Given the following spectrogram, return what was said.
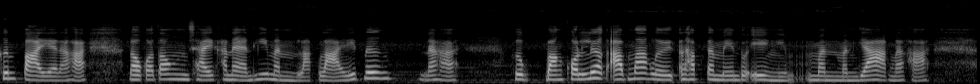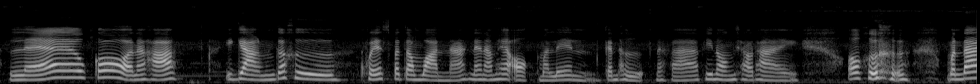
ขึ้นไปนะคะ เราก็ต้องใช้คะแนนที่มันหลากหลายนิดนึงนะคะ คือบางคนเลือกอัพมากเลยอัพแต่เมนตัวเองมันมันยากนะคะ แล้วก็นะคะอีกอย่างหนึงก็คือเควสประจำวันนะ แนะนำให้ออกมาเล่นกันเถอะนะคะ พี่น้องชาวไทย ก็คือมันได้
